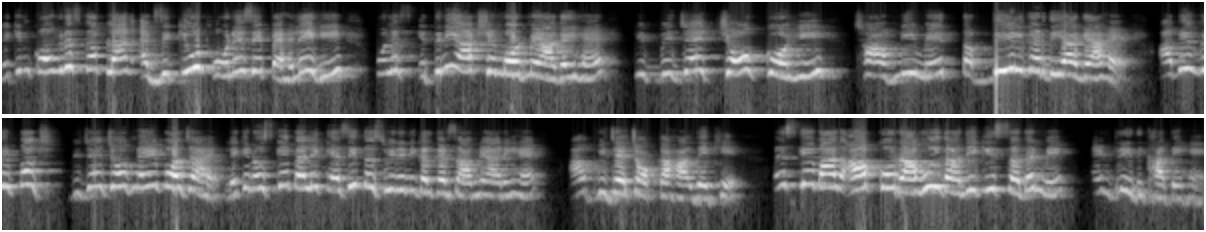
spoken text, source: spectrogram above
लेकिन कांग्रेस का प्लान एग्जीक्यूट होने से पहले ही पुलिस इतनी एक्शन मोड में आ गई है कि विजय चौक को ही छावनी में तब्दील कर दिया गया है। अभी विपक्ष विजय चौक नहीं पहुँचा है, लेकिन उसके पहले कैसी तस्वीरें निकलकर सामने आ रही हैं, आप विजय चौक का हाल देखिए। इसके बाद आपको राहुल गांधी की सदन में एंट्री दिखाते हैं।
